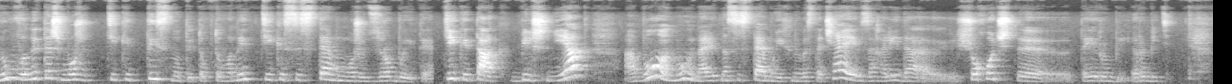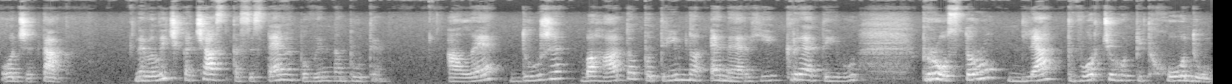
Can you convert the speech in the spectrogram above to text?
Ну вони теж можуть тільки тиснути, тобто вони тільки систему можуть зробити. Тільки так, більш ніяк. Або ну навіть на систему їх не вистачає, і взагалі, да, що хочете, те й робіть. Отже, так, невеличка частка системи повинна бути. Але дуже багато потрібно енергії, креативу, простору для творчого підходу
